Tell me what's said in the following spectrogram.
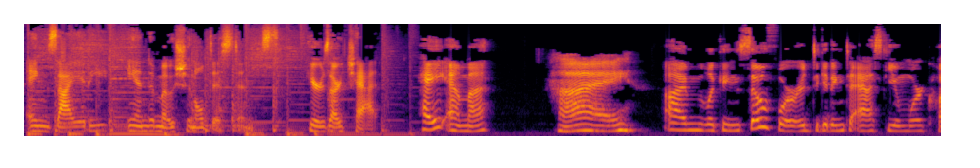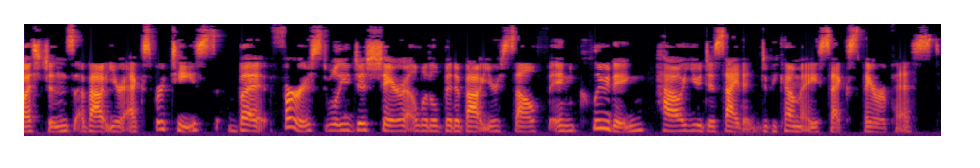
anxiety, and emotional distance. Here's our chat. Hey, Emma. Hi. I'm looking so forward to getting to ask you more questions about your expertise. But first, will you just share a little bit about yourself, including how you decided to become a sex therapist?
